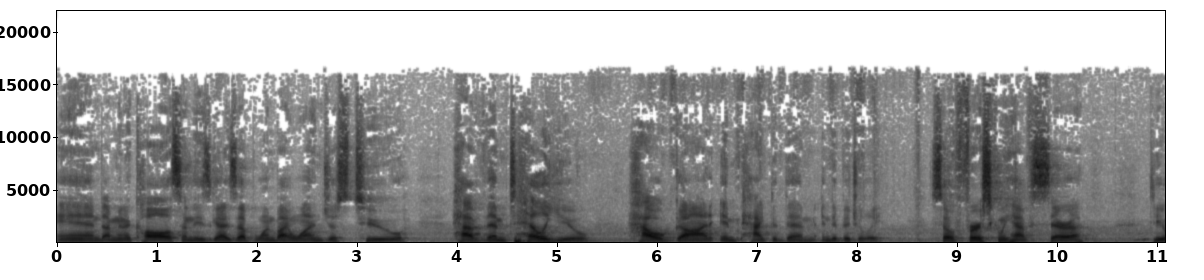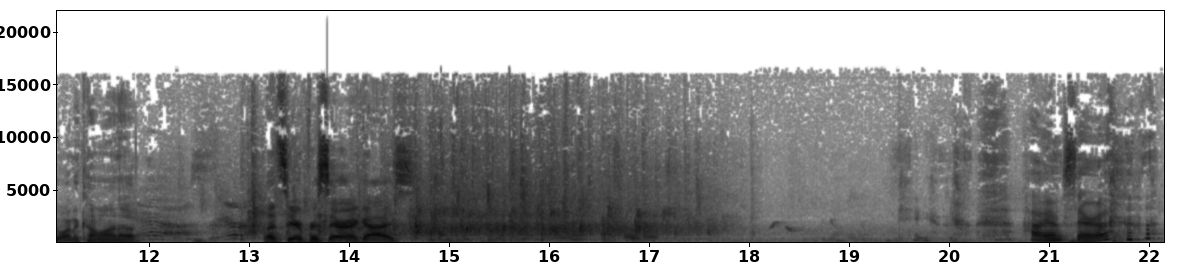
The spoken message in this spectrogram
and I'm going to call some of these guys up one by one just to have them tell you how God impacted them individually. So, first, can we have Sarah? Do you want to come on up? Yeah, Let's hear for Sarah, guys. Okay. Hi, I'm Sarah.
